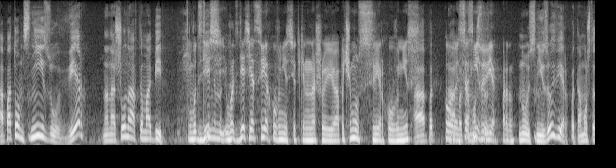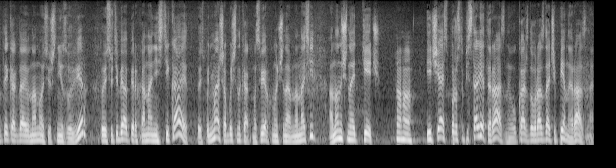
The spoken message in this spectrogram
а потом снизу вверх наношу на автомобиль. Вот здесь, Именно- вот здесь я сверху вниз все-таки наношу ее. А почему сверху вниз? А, по- Ой, а со- снизу что- вверх, пардон. Ну, снизу вверх, потому что ты, когда ее наносишь снизу вверх, то есть у тебя, во-первых, она не стекает. То есть, понимаешь, обычно как? Мы сверху начинаем наносить, она начинает течь. Ага. И часть, просто пистолеты разные, у каждого раздача пены разная.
